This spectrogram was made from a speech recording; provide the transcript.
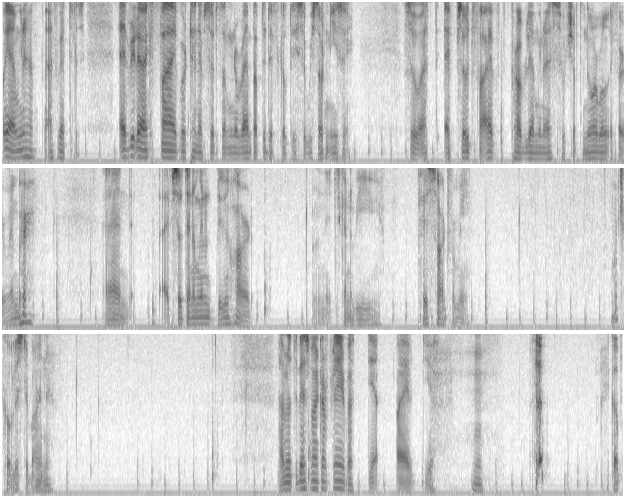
Oh yeah, I'm gonna have. I forgot to. List. Every like five or ten episodes, I'm gonna ramp up the difficulty, so we're starting easy. So at episode 5, probably I'm gonna switch up to normal if I remember. And episode 10 I'm gonna do hard. And it's gonna be piss hard for me. Much coal is there behind there? I'm not the best Minecraft player, but yeah, I yeah. Hmm. Hiccup.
